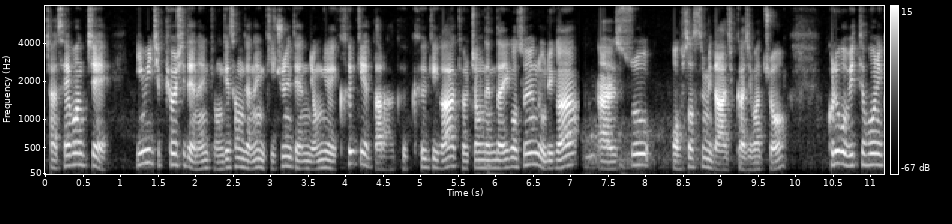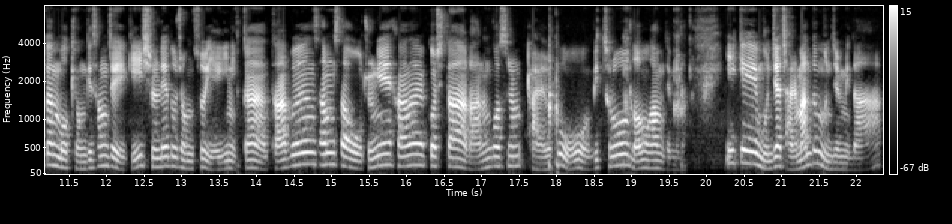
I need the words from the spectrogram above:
자, 세 번째. 이미지 표시되는 경계상자는 기준이 되는 영역의 크기에 따라 그 크기가 결정된다. 이것은 우리가 알 수 없었습니다. 아직까지 맞죠? 그리고 밑에 보니까 뭐 경계상자 얘기, 신뢰도 점수 얘기니까 답은 3, 4, 5 중에 하나일 것이다 라는 것을 알고 밑으로 넘어가면 됩니다. 이게 문제 잘 만든 문제입니다.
